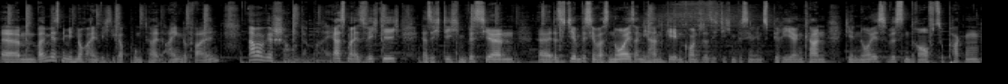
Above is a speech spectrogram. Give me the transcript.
Ähm, bei mir ist nämlich noch ein wichtiger Punkt halt eingefallen. Aber wir schauen da mal. Erstmal ist wichtig, dass ich dich ein bisschen, äh, dass ich dir ein bisschen was Neues an die Hand geben konnte, dass ich dich ein bisschen inspirieren kann, dir neues Wissen drauf zu packen.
